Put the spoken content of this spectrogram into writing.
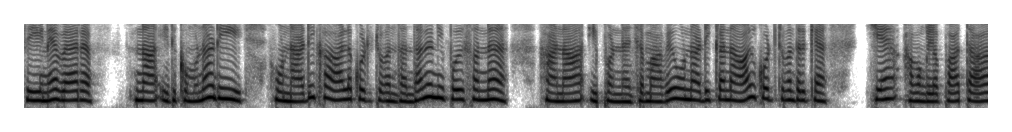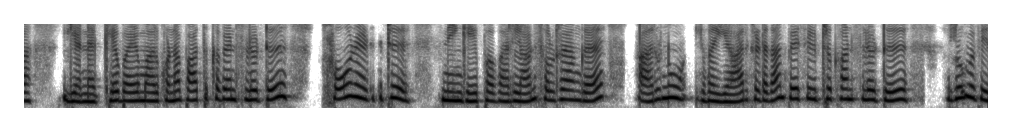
சீனே வேற. நான் இதுக்கு முன்னாடி உன்னை அடிக்க ஆளை கூட்டிட்டு வந்தேன் தானே நீ போய் சொன்ன? ஆனால் இப்போ நிஜமாவே உன்னை அடிக்க நான் ஆள் கூட்டிட்டு வந்திருக்கேன். ஏன் அவங்கள பார்த்தா எனக்கே பயமாக இருக்கும்னா பார்த்துக்கவேன்னு சொல்லிட்டு ஃபோன் எடுத்துட்டு நீங்கள் இப்போ வரலான்னு சொல்கிறாங்க அருணும் இவன் யார்கிட்ட தான் பேசிக்கிட்டு இருக்கான்னு சொல்லிட்டு ரொம்பவே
